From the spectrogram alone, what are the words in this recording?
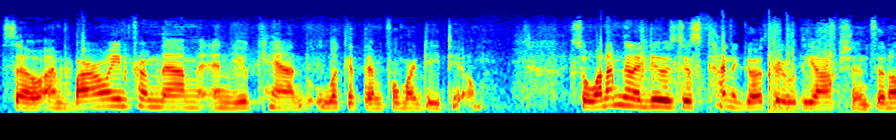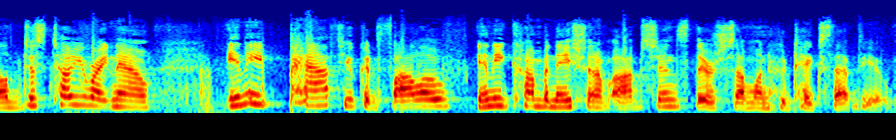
So, I'm borrowing from them, and you can look at them for more detail. So, what I'm going to do is just kind of go through the options, and I'll just tell you right now any path you could follow, any combination of options, there's someone who takes that view.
